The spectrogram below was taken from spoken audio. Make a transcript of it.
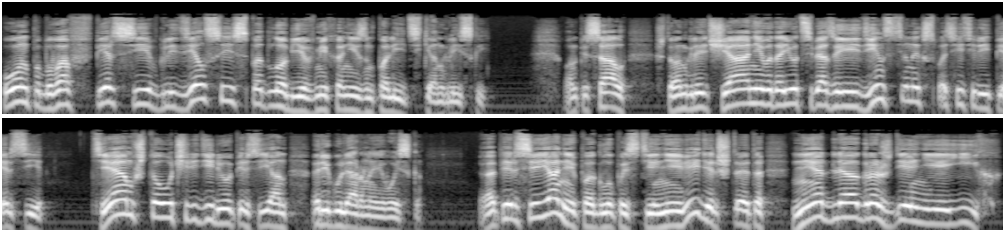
он, побывав в Персии, вгляделся из-под лобья в механизм политики английской. Он писал, что англичане выдают себя за единственных спасителей Персии, тем, что учредили у персиян регулярное войско. А персияне по глупости не видят, что это не для ограждения их,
